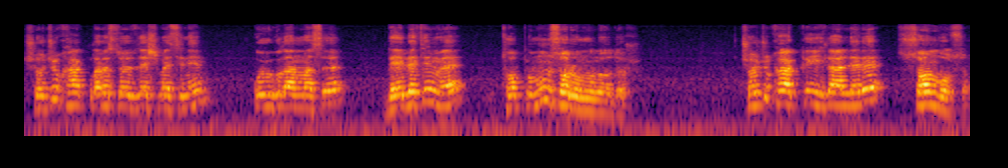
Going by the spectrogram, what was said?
Çocuk Hakları Sözleşmesi'nin uygulanması devletin ve toplumun sorumluluğudur. Çocuk hakkı ihlalleri son bulsun.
